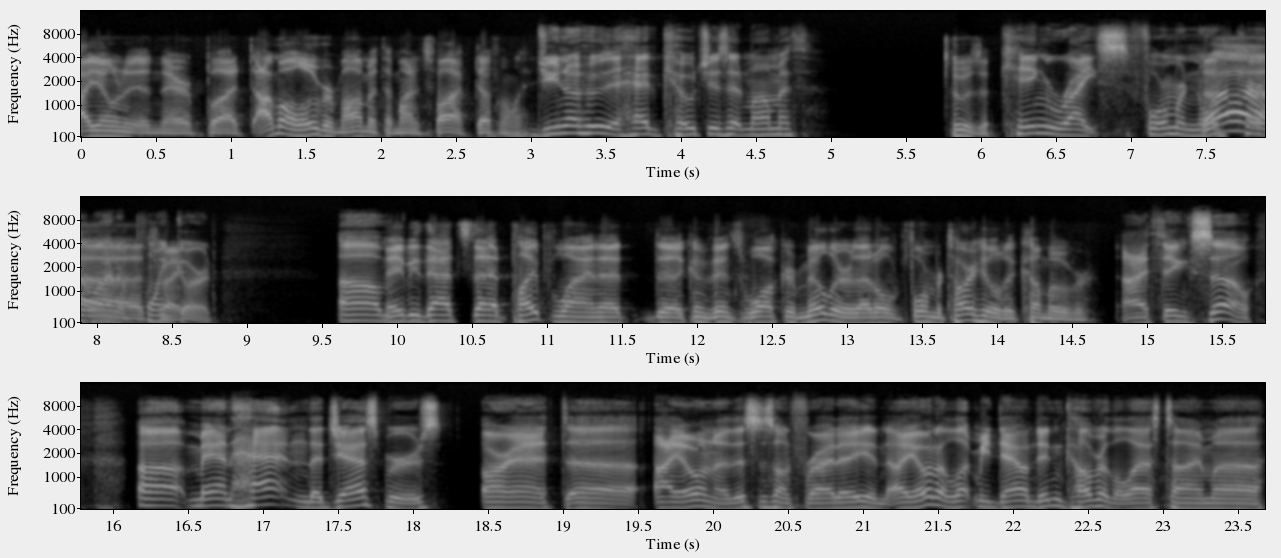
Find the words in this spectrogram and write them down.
Iona in there, but I'm all over Monmouth at minus five. Definitely. Do you know who the head coach is at Monmouth? Who is it? King Rice, former North Ah, Carolina point right. guard. Um, Maybe that's that pipeline that uh, convinced Walker Miller, that old former Tar Heel, to come over. I think so. Uh, Manhattan, the Jaspers are at uh, Iona. This is on Friday, and Iona let me down. Didn't cover the last time uh,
